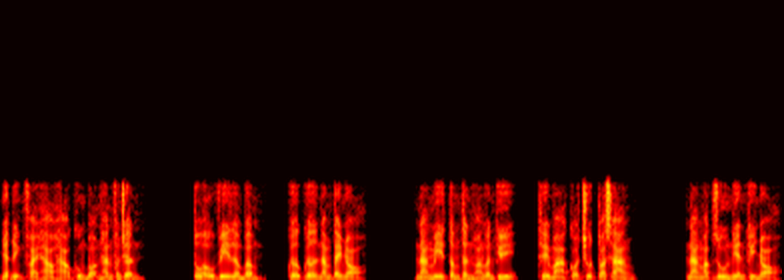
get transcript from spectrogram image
nhất định phải hảo hảo cùng bọn hắn phân trần. Tô ấu vi lẩm bẩm, cơ cơ nắm tay nhỏ. Nàng mi tâm thần hoàng ấn ký, thế mà có chút tỏa sáng nàng mặc dù niên kỷ nhỏ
